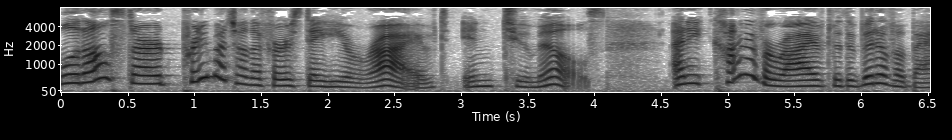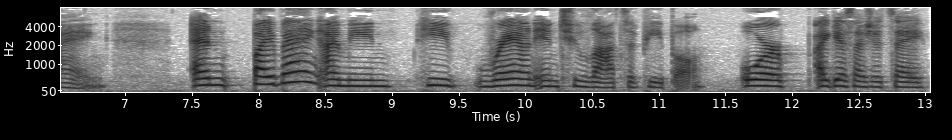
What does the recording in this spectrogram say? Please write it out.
Well, it all started pretty much on the first day he arrived in Two Mills. And he kind of arrived with a bit of a bang. And by bang, I mean he ran into lots of people. Or I guess I should say,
